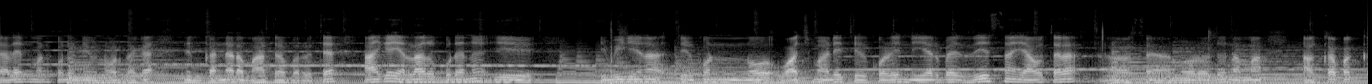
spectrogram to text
ಸೆಲೆಕ್ಟ್ ಮಾಡಿಕೊಂಡು ನೀವು ನೋಡಿದಾಗ ನಿಮ್ಮ ಕನ್ನಡ ಮಾತ್ರ ಬರುತ್ತೆ. ಹಾಗೆ ಎಲ್ಲರೂ ಕೂಡ ಈ ಈ ವಿಡಿಯೋನ ತಿಳ್ಕೊಂಡು ನೋ ವಾಚ್ ಮಾಡಿ ತಿಳ್ಕೊಳ್ಳಿ. ನಿಯರ್ ಬೈ ರೀಲ್ಸ್ನ ಯಾವ ಥರ ನೋಡೋದು, ನಮ್ಮ ಅಕ್ಕಪಕ್ಕ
